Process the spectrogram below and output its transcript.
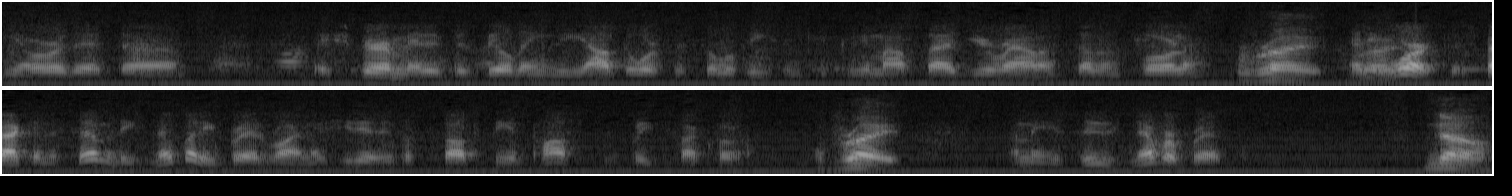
you know, or that uh, experimented with building the outdoor facilities and keeping them outside year-round in southern Florida. Right. And right. it worked. Because back in the 70s, nobody bred rhinos. You did, it was thought to be impossible to breed cyclura. Right. I mean, zoos never bred them. No.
